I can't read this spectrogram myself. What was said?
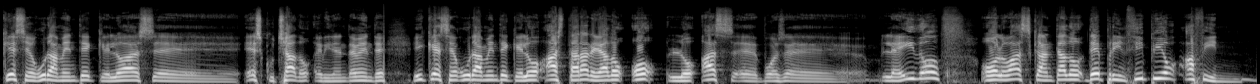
que seguramente que lo has eh, escuchado, evidentemente, y que seguramente que lo has tarareado o lo has eh, pues eh, leído o lo has cantado de principio a fin.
